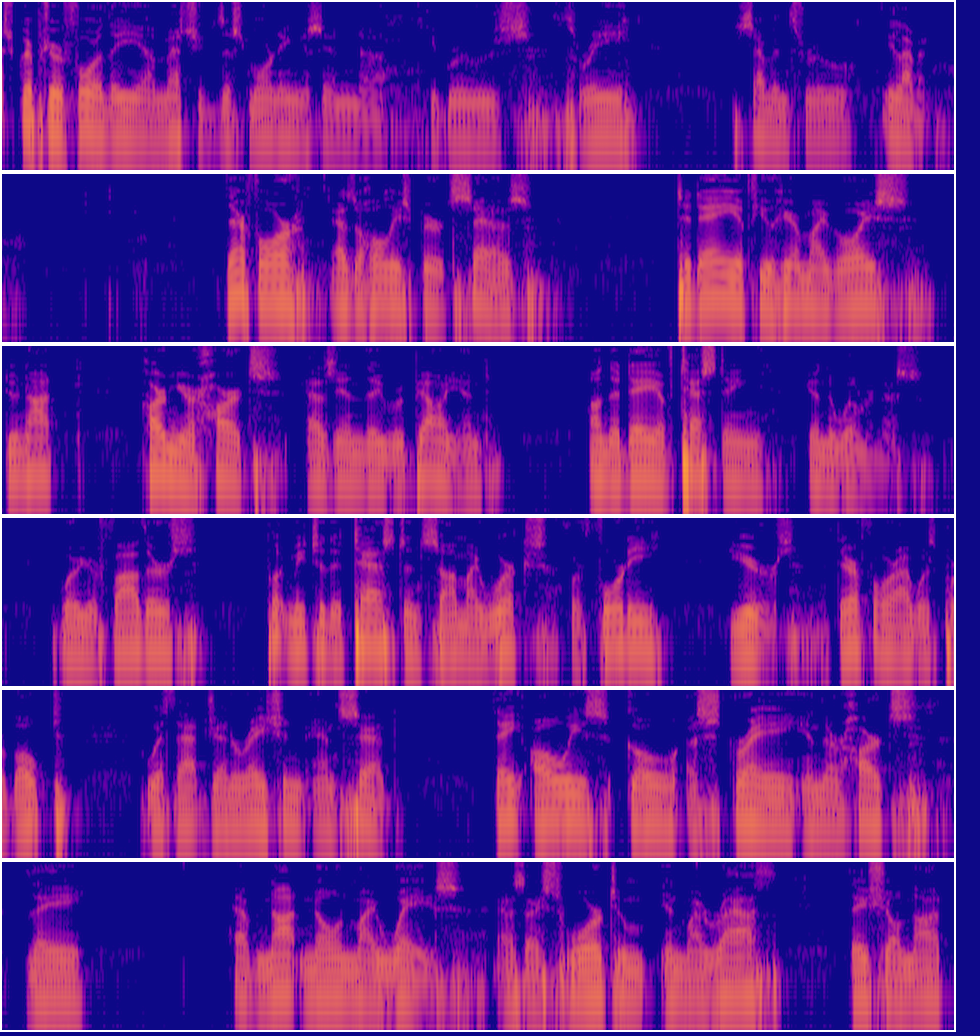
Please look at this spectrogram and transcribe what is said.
Scripture for the uh, message this morning is in uh, Hebrews 3 7 through 11. Therefore, as the Holy Spirit says, Today, if you hear my voice, do not harden your hearts as in the rebellion on the day of testing in the wilderness, where your fathers put me to the test and saw my works for 40 years. Therefore, I was provoked with that generation and said, They always go astray in their hearts. They have not known my ways. As I swore to in my wrath, they shall not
